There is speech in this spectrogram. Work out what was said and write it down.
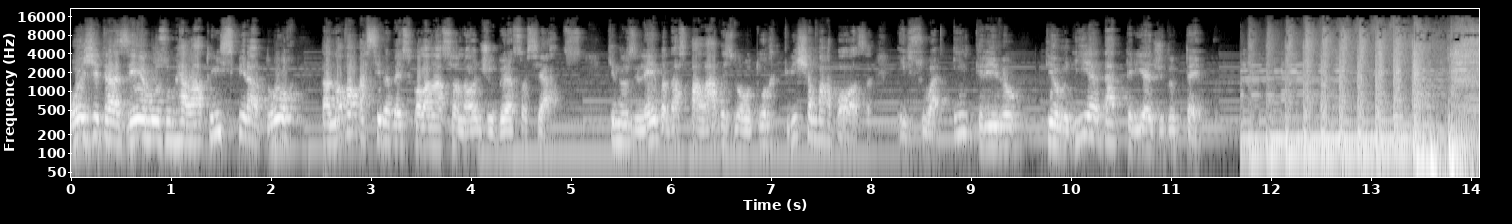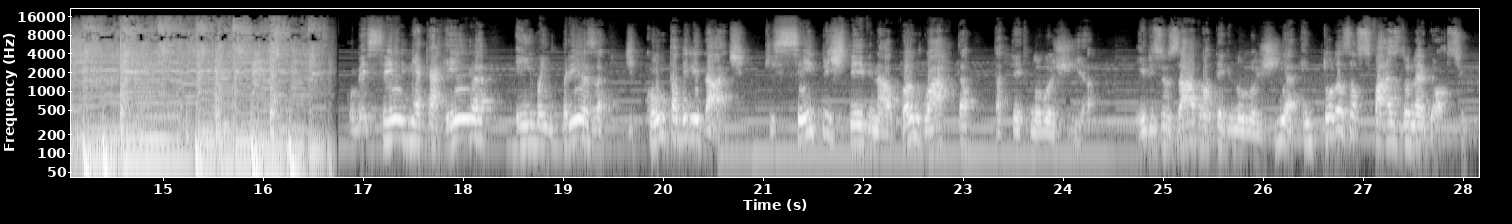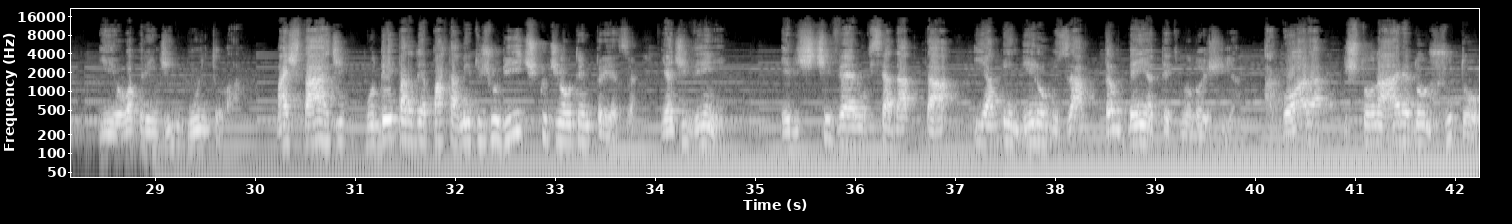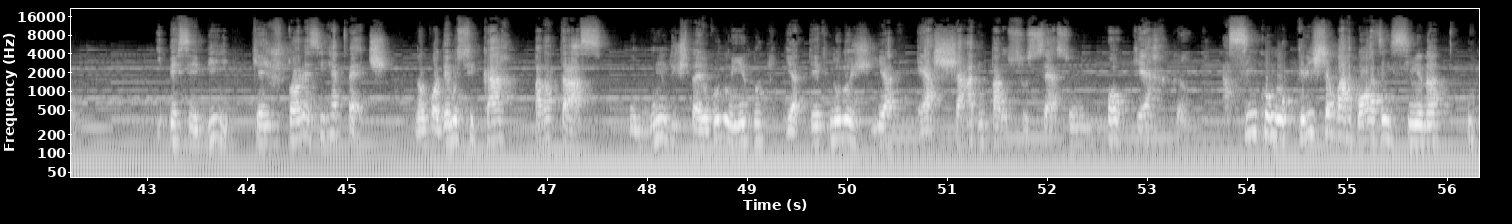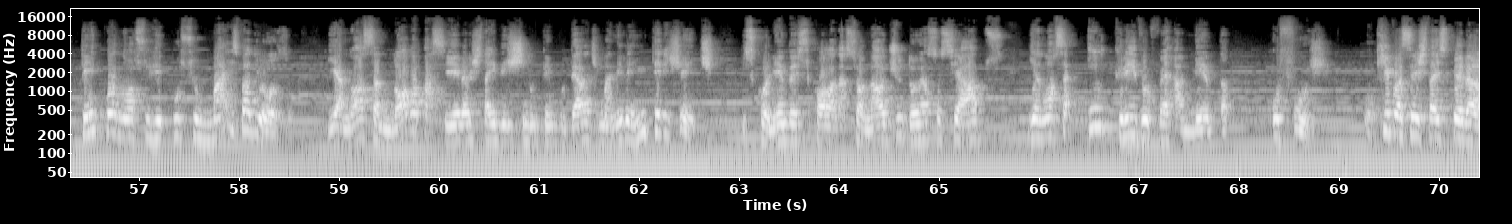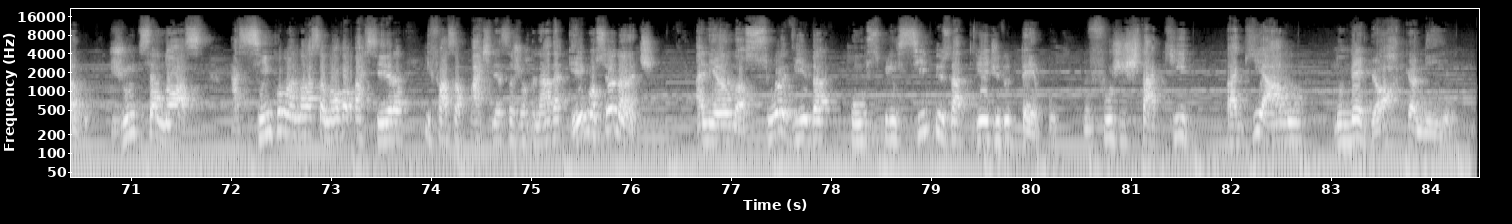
Hoje trazemos um relato inspirador da nova parceira da Escola Nacional de Judô e Associados, que nos lembra das palavras do autor Christian Barbosa em sua incrível Teoria da Tríade do Tempo. Comecei minha carreira em uma empresa de contabilidade que sempre esteve na vanguarda da tecnologia. Eles usavam a tecnologia em todas as fases do negócio e eu aprendi muito lá. Mais tarde, mudei para o departamento jurídico de outra empresa e adivinhe, eles tiveram que se adaptar e aprender a usar também a tecnologia. Agora estou na área do judô e percebi que a história se repete. Não podemos ficar para trás. O mundo está evoluindo e a tecnologia é a chave para o sucesso em qualquer campo. Assim como o Christian Barbosa ensina, o tempo é nosso recurso mais valioso e a nossa nova parceira está investindo o tempo dela de maneira inteligente, escolhendo a Escola Nacional de Judô e Associados e a nossa incrível ferramenta, o Fuji. O que você está esperando? Junte-se a nós, assim como a nossa nova parceira, e faça parte dessa jornada emocionante, alinhando a sua vida com os princípios da tríade do tempo. O Fuji está aqui para guiá-lo no melhor caminho.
